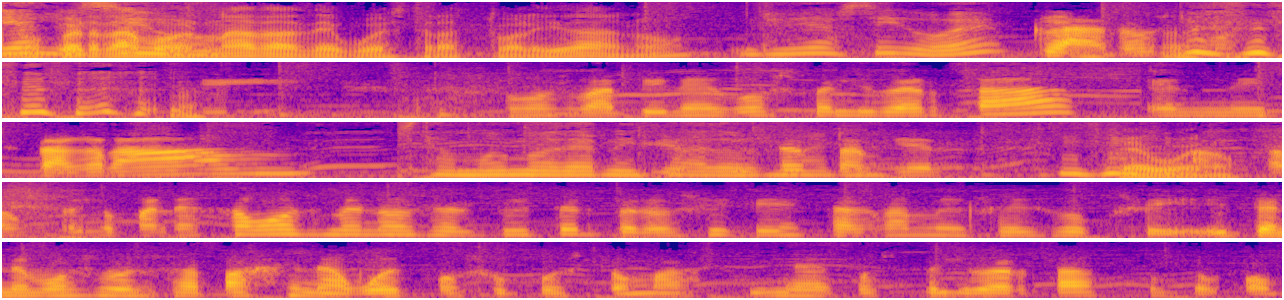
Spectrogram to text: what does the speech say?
no perdamos sigo. nada de vuestra actualidad, ¿no? Yo ya sigo, ¿eh? Claro, sí, somos Matine Gospel Libertad en Instagram, Están muy Y el modernizados, Twitter Mario. también. Qué bueno. Aunque lo manejamos menos el Twitter, pero sí que Instagram y Facebook sí. Y tenemos nuestra página web, por supuesto, más libertad.com.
